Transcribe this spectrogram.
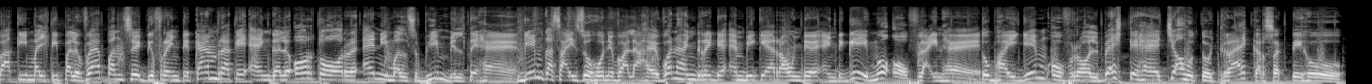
बाकी मल्टीपल वेपन से डिफरेंट कैमरा के एंगल और तो और एनिमल्स भी मिलते हैं। गेम का साइज़ होने वाला है 100 हंड्रेड के अराउंड एंड गेम ऑफलाइन है। तो भाई गेम ओवरऑल बेस्ट है, चाहो तो ट्राई कर सकते हो।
